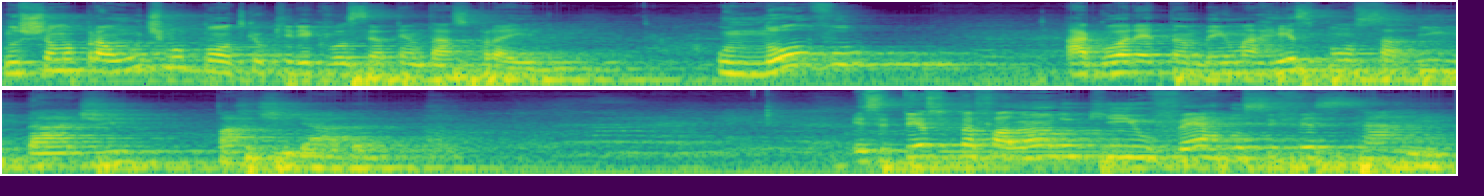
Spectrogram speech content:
nos chama para um último ponto que eu queria que você atentasse para ele. O novo agora é também uma responsabilidade partilhada. Esse texto está falando que o Verbo se fez carne.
